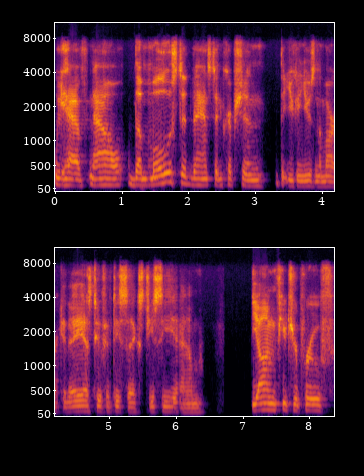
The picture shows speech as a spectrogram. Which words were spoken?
we have now the most advanced encryption that you can use in the market, AES-256 GCM, beyond future proof.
